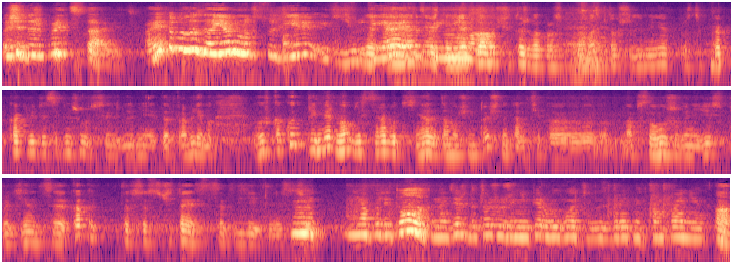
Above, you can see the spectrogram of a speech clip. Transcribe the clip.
вообще даже представить. А это было заявлено в суде, и в Юля, судья я это Надежда, у меня к вам принимал. еще тоже вопрос про вас, потому что для меня просто как, как люди с этим живут, все для меня это проблема. Вы в какой примерно области работаете? Не надо там очень точно, там типа обслуживание, юриспруденция. Как это все сочетается с этой деятельностью? Ну, я политолог, и Надежда тоже уже не первый год в избирательных кампаниях. а,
